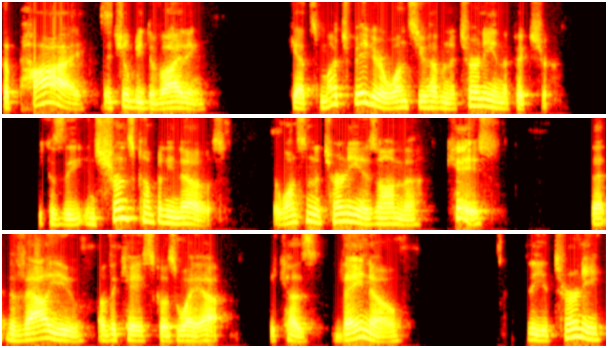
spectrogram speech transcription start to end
the pie that you'll be dividing gets much bigger once you have an attorney in the picture because the insurance company knows that once an attorney is on the case that the value of the case goes way up because they know the attorney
